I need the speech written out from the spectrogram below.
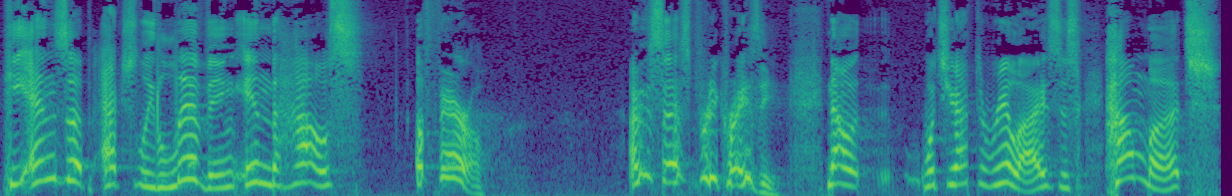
he ends up actually living in the house of Pharaoh. I mean, that's pretty crazy. Now, what you have to realize is how much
